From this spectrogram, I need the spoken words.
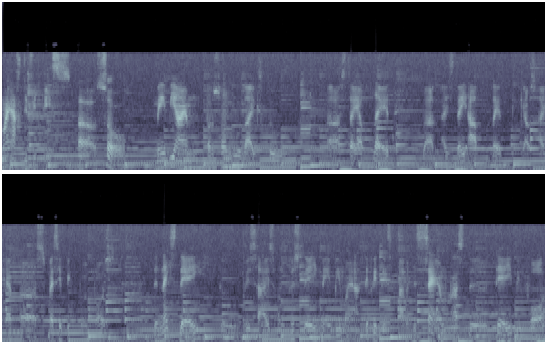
my activities. Uh, so maybe I'm a person who likes to uh, stay up late, but I stay up late because I have a specific purpose. The next day, to precise on Tuesday, maybe my activities are the same as the day before,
